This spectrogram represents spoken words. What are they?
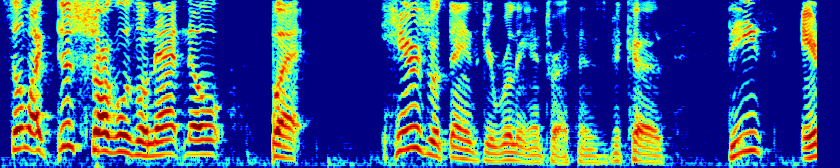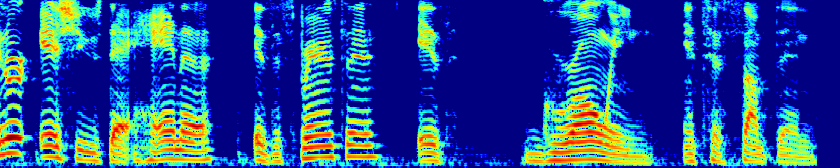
So like this struggles on that note, but here's where things get really interesting is because these inner issues that Hannah is experiencing is growing into something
